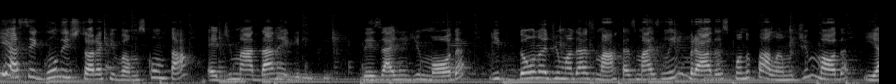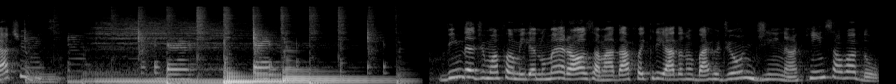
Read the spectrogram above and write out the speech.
E a segunda história que vamos contar é de Madá Negrife, designer de moda e dona de uma das marcas mais lembradas quando falamos de moda e ativismo. Vinda de uma família numerosa, Madá foi criada no bairro de Ondina, aqui em Salvador,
